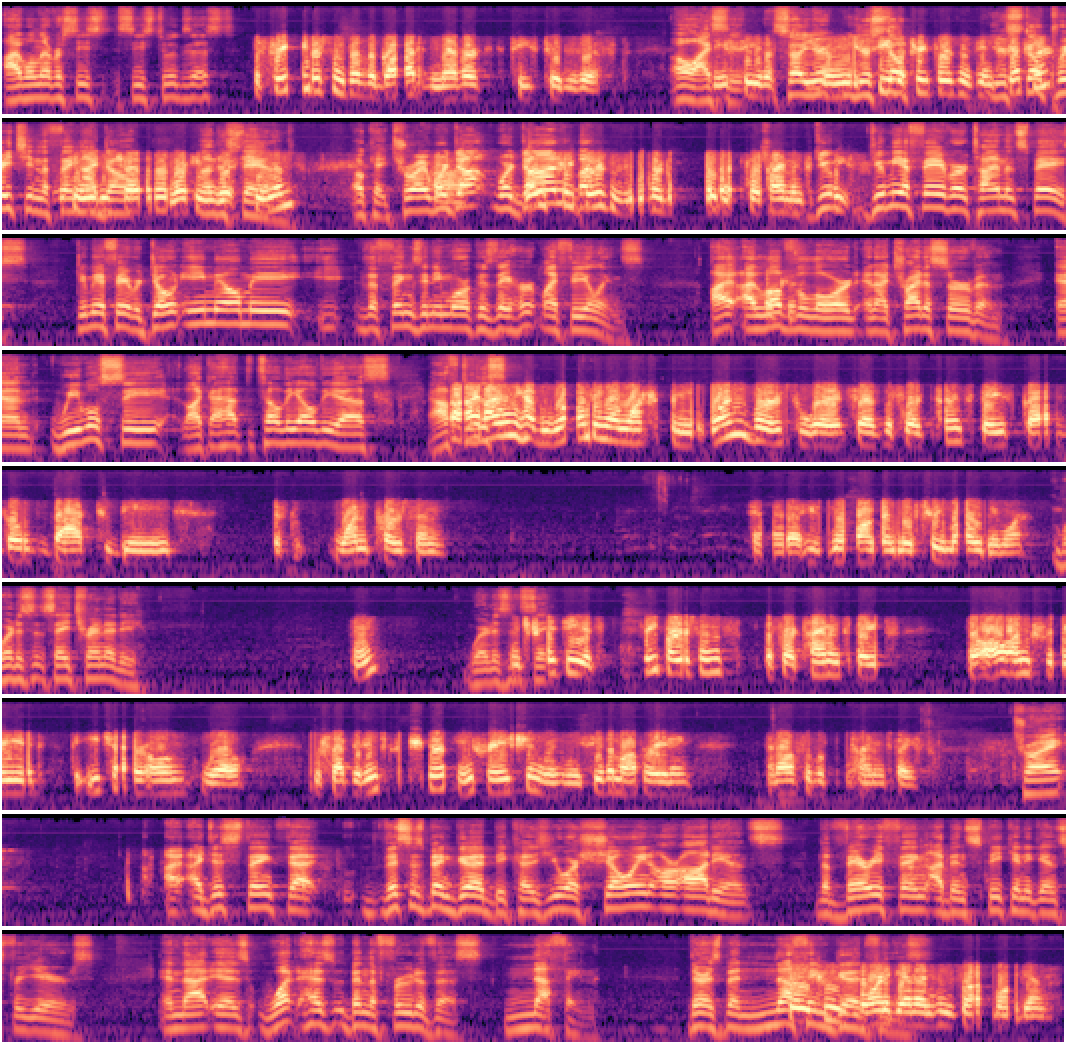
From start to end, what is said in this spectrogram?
I will never cease, cease to exist? The three persons of the God never cease to exist. Oh, I see. see the- so you're, you you're still the three persons in you're still preaching the thing I don't with understand. humans, Okay, Troy, we're uh, done. We're done. But persons never go for time and do, space. do me a favor, time and space. Do me a favor. Don't email me the things anymore because they hurt my feelings. I, I love Okay. the Lord and I try to serve Him. And we will see, like I have to tell the LDS, after I, this. I only have one thing I want from you. One verse where it says, before time and space, God goes back to being just one person. And uh, he's no longer in those three modes anymore. where does it say Trinity? Hmm? Where does it say? Trinity, it's three persons before time and space. They're all uncreated. They each have their own will, reflected in Scripture, in creation, when we see them operating, and also before time and space. Troy, I, I just think that this has been good because you are showing our audience the very thing I've been speaking against for years. And that is what has been the fruit of this? Nothing. There has been nothing who's good. born again and who's not born again.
